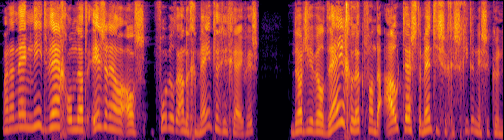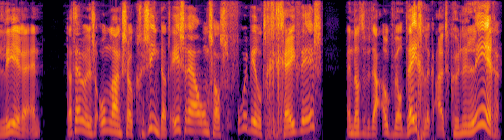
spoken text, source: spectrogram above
Maar dat neemt niet weg, omdat Israël als voorbeeld aan de gemeente gegeven is, dat je wel degelijk van de oud-testamentische geschiedenissen kunt leren. En dat hebben we dus onlangs ook gezien, dat Israël ons als voorbeeld gegeven is en dat we daar ook wel degelijk uit kunnen leren.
